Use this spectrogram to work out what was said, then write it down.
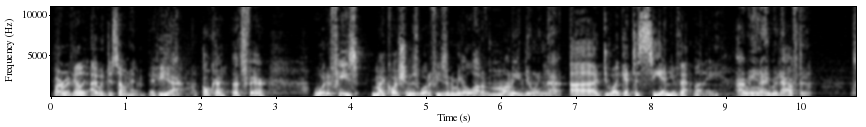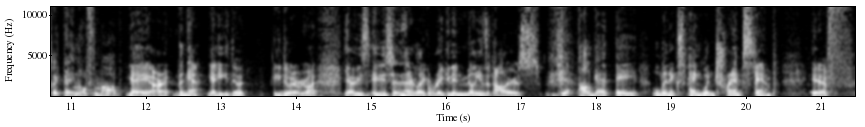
part of my family. I would disown him if he. yeah, okay, that's fair. What if he's my question is what if he's going to make a lot of money doing that? Uh, do I get to see any of that money? I mean, he would have to. It's like paying off the mob. Yeah. Yeah. yeah, All right. Then yeah. Yeah. He could do it. He can do whatever you want. Yeah. If he's if he's sitting there like raking in millions of dollars. Yeah. I'll get a Linux Penguin tramp stamp if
